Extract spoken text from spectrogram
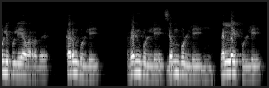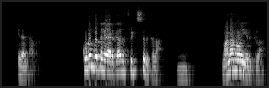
புள்ளி புள்ளியா வர்றது கரும்புள்ளி வெண்புள்ளி செம்புள்ளி. வெள்ளை புள்ளி இதெல்லாம் வரும் குடும்பத்துல யாருக்காவது ஃபிட்ஸ் இருக்கலாம். மனநோய் இருக்கலாம்.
